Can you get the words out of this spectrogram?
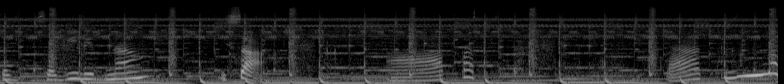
sa, sa gilid ng isa. Apat. Tatlo.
